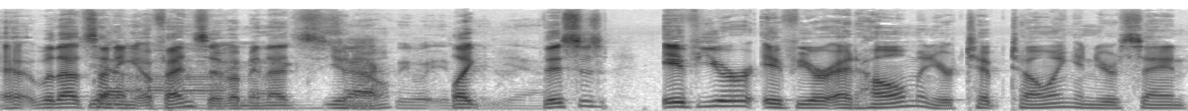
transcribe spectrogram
uh, without sounding Yeah, offensive. I, I mean, that's exactly you what know, you like mean, yeah. this is if you're if you're at home and you're tiptoeing and you're saying,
